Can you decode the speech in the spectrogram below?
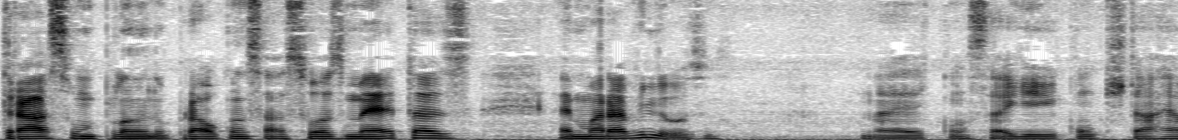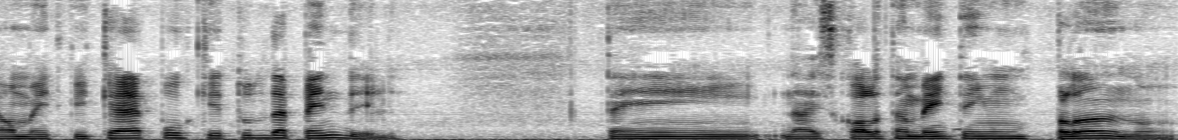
traça um plano para alcançar suas metas, é maravilhoso. Né? Consegue conquistar realmente o que quer porque tudo depende dele. Tem na escola também tem um plano,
